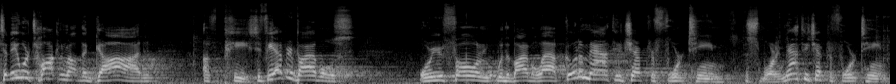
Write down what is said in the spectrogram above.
Today we're talking about the God of peace. If you have your Bibles or your phone with the Bible app, go to Matthew chapter 14 this morning. Matthew chapter 14.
